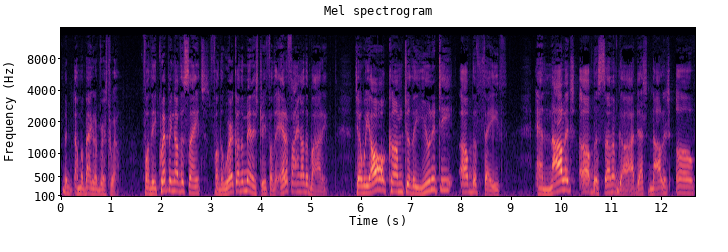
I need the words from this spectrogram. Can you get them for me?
I'm going to back it up, verse 12. For the equipping of the saints, for the work of the ministry, for the edifying of the body, till we all come to the unity of the faith and knowledge of the Son of God. That's knowledge of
